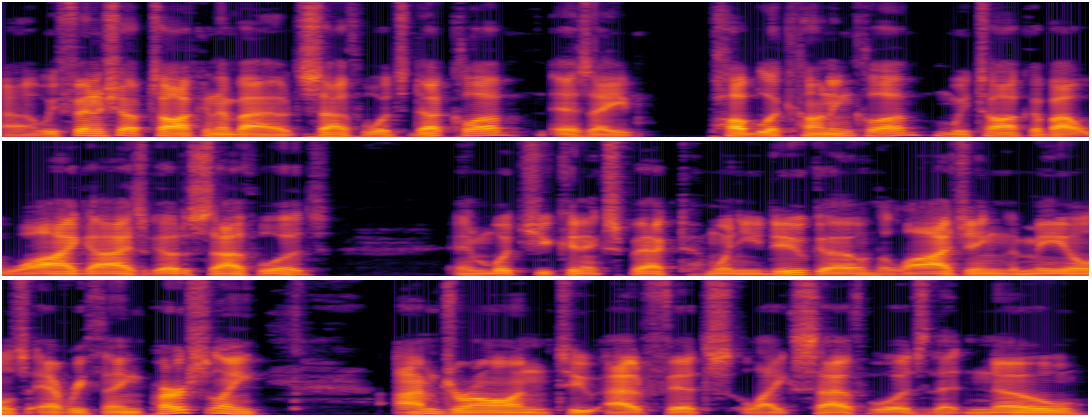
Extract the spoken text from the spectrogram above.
Uh, we finish up talking about Southwoods Duck Club as a public hunting club. We talk about why guys go to Southwoods and what you can expect when you do go the lodging, the meals, everything. Personally, I'm drawn to outfits like Southwoods that know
